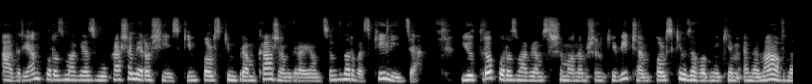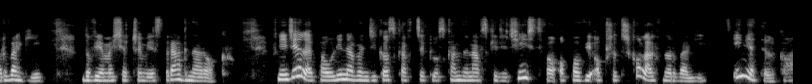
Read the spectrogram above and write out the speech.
Adrian porozmawia z Łukaszem Jarosińskim, polskim bramkarzem grającym w norweskiej lidze. Jutro porozmawiam z Szymonem Szynkiewiczem, polskim zawodnikiem MMA w Norwegii. Dowiemy się, czym jest Ragnarok. W niedzielę Paulina Wędzikowska w cyklu Skandynawskie Dzieciństwo opowie o przedszkolach w Norwegii. I nie tylko.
